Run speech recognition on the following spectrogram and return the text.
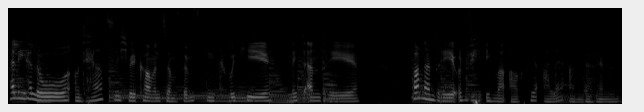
Halli, hallo und herzlich willkommen zum fünften Quickie mit André. Von André und wie immer auch für alle anderen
